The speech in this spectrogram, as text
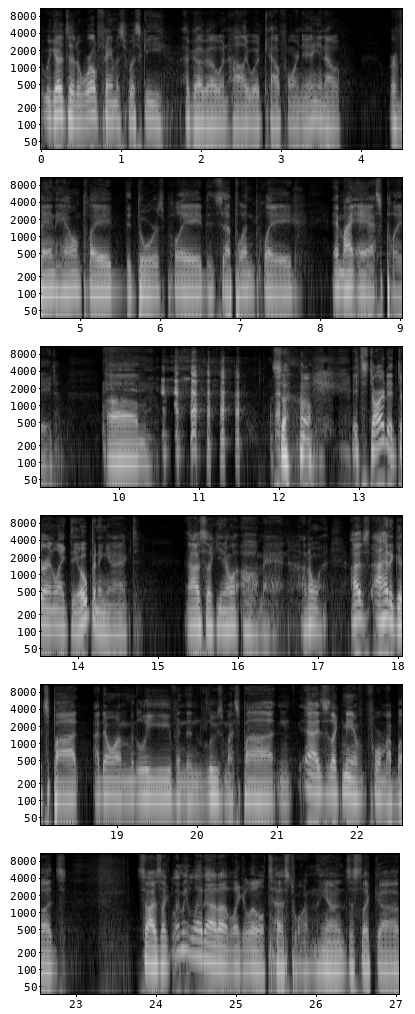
we go to the world famous Whisky a Go Go in Hollywood, California. You know, where Van Halen played, the Doors played, Zeppelin played, and my ass played. Um, so it started during like the opening act, and I was like, you know what? Oh man, I don't want. I was I had a good spot. I don't want to leave and then lose my spot, and yeah, it's like me and for my buds. So I was like, let me let out a, like a little test one, you know, just like. Uh,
